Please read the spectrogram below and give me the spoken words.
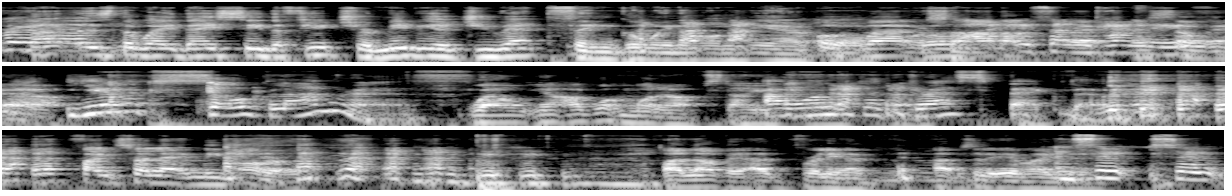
that is the way they see the future. Maybe a duet thing going on here, oh, or, Well, or well, something. up It's for it. sort it isn't it? out. You look so glamorous. Well, yeah, I wouldn't want to upstage. I wanted a dress back though. Thanks for letting me borrow. I love it. That's brilliant. Absolutely amazing. And so, so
